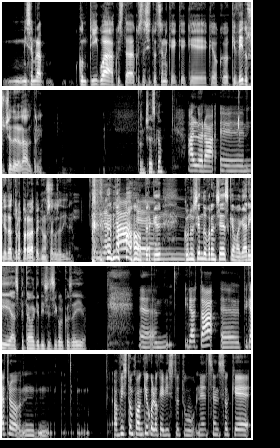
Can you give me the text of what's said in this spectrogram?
mi sembra contigua a questa, questa situazione che, che, che, che, vedo succedere ad altri. Francesca? Allora, ehm, ti ha dato la parola perché non sa cosa dire. In realtà, no, ehm... perché conoscendo Francesca magari aspettava che dicessi qualcosa io. Eh, in realtà, eh, più che altro, mh, mm, ho visto un po' anche quello che hai visto tu, nel senso che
